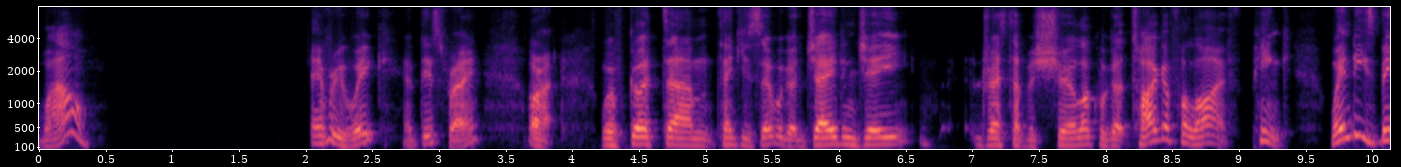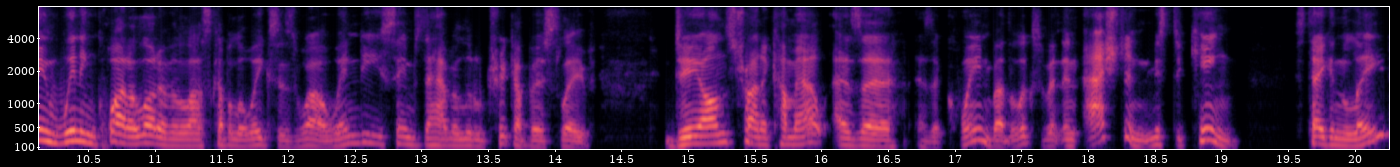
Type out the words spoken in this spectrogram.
Wow. every week at this rate. All right. We've got, um, thank you, sir. We've got Jaden G dressed up as Sherlock. We've got Tiger for Life, Pink. Wendy's been winning quite a lot over the last couple of weeks as well. Wendy seems to have a little trick up her sleeve. Dion's trying to come out as a as a queen by the looks of it. And Ashton, Mr. King, is taking the lead.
